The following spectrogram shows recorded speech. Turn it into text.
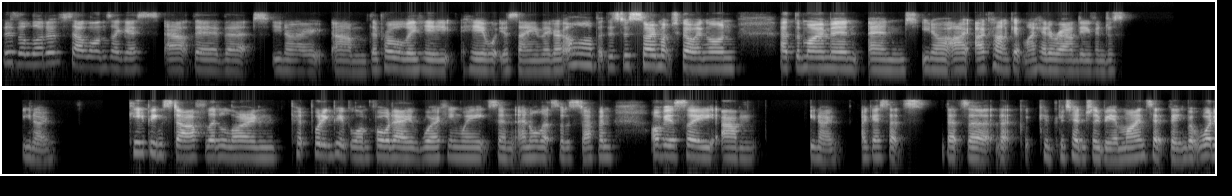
there's a lot of salons, I guess, out there that you know um, they probably hear hear what you're saying. They go, "Oh, but there's just so much going on at the moment, and you know, I I can't get my head around even just you know keeping staff, let alone p- putting people on four day working weeks and, and all that sort of stuff. And obviously, um, you know, I guess that's that's a that could, potentially be a mindset thing. But what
